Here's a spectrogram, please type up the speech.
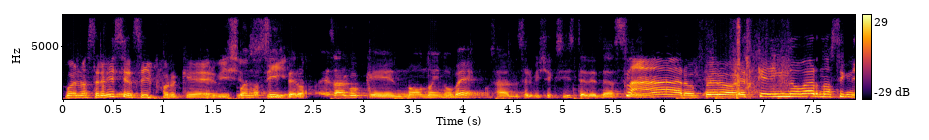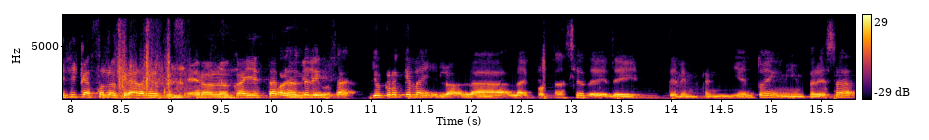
Bueno, servicios sí, porque... Servicios, Bueno, sí, pero es algo que no, no innové. O sea, el servicio existe desde hace... Claro, pero es que innovar no significa solo crear desde cero, loco. Ahí está Por eso te digo, o sea, yo creo que la, la- la- la importancia de, de- del emprendimiento en mi empresa,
